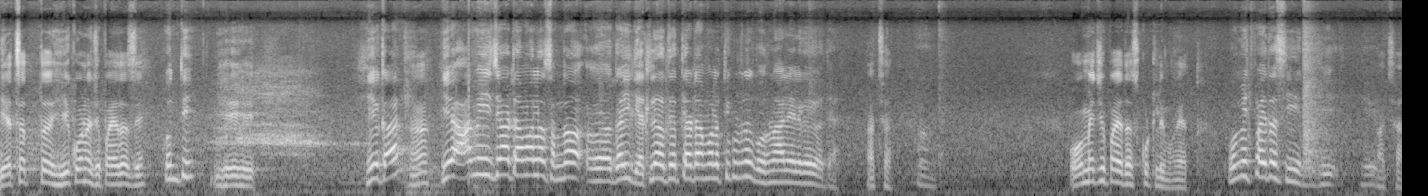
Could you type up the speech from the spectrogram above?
याच्यात ही कोणाची पायदास आहे? कोणती? हे हे. हे का? हा. हे आम्ही ज्या टायमाला समजा अं, गाई घेतल्या होत्या त्या टायमाला तिकडूनच भरून आलेल्या गाई होत्या. अच्छा. ओम्याची पायदास कुठली मग यात? उमेश पाहिजे ही ना, ही ही. अच्छा.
